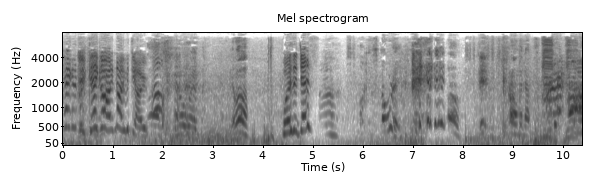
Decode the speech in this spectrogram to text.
you taking a picture? Get going. no video. Oh. Snoring. Get off. What is it, Jez? Uh, ah, fucking snoring. oh. Oh, my nuts. Ah. oh.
